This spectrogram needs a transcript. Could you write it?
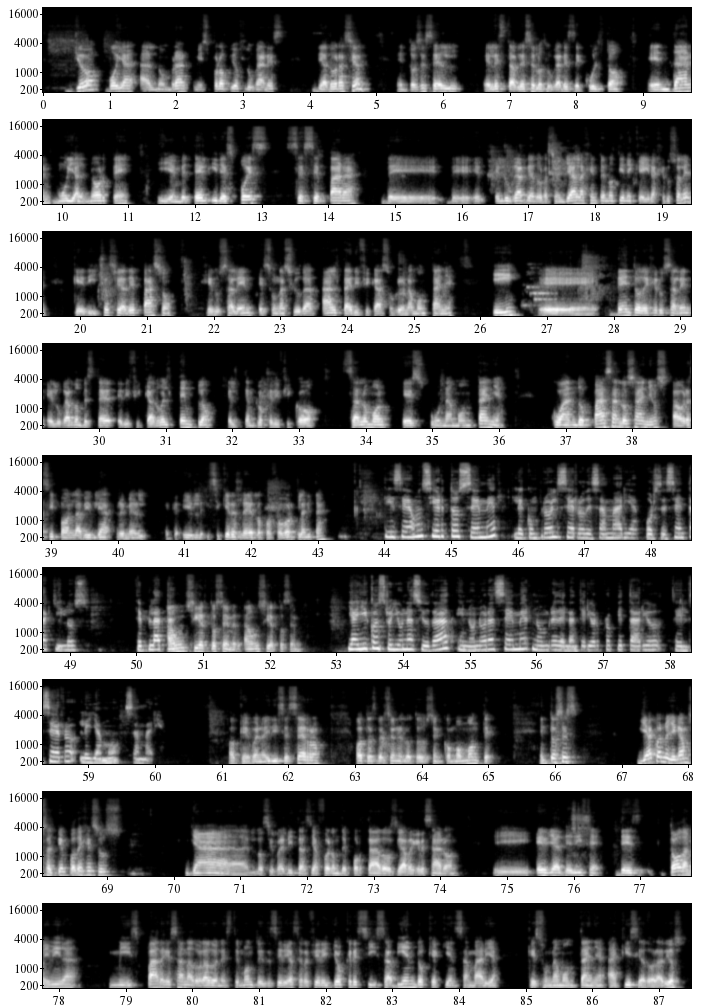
yo voy a, nombrar mis propios lugares de adoración. Entonces él, él establece los lugares de culto en Dan, muy al norte, y en Betel, y después se separa de, el lugar de adoración. Ya la gente no tiene que ir a Jerusalén, que dicho sea de paso, Jerusalén es una ciudad alta edificada sobre una montaña y eh, dentro de Jerusalén, el lugar donde está edificado el templo, el templo que edificó Salomón, es una montaña. Cuando pasan los años, ahora sí pon la Biblia primero, y si quieres leerlo, por favor, Clarita. Dice, un cierto Semer le compró el cerro de Samaria por 60 kilos de plata. A un cierto Semer, a un cierto Semer. Y allí construyó una ciudad en honor a Semer, nombre del anterior propietario del cerro, le llamó Samaria. Ok, bueno, ahí dice cerro, otras versiones lo traducen como monte. Entonces, ya cuando llegamos al tiempo de Jesús, ya los israelitas ya fueron deportados, ya regresaron, y ella le dice, desde toda mi vida mis padres han adorado en este monte, es decir, ella se refiere, yo crecí sabiendo que aquí en Samaria, que es una montaña, aquí se adora a Dios.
